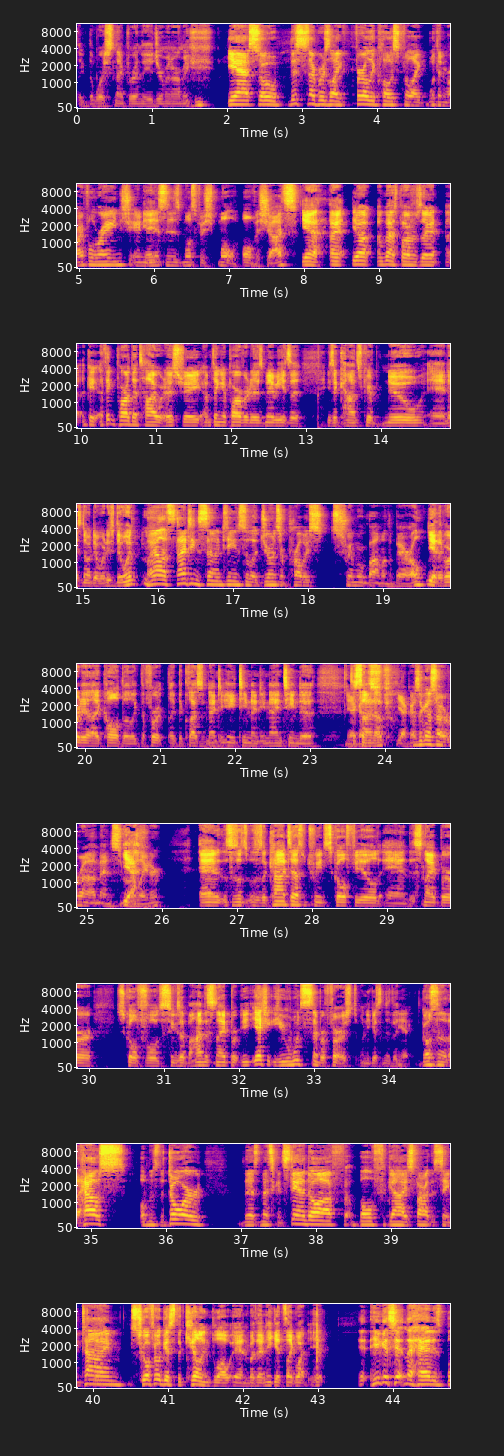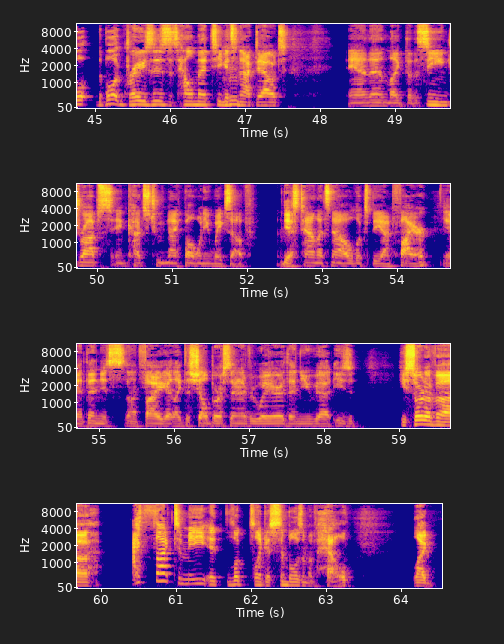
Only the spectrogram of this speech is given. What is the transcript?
Like the worst sniper in the German army. Yeah, so this sniper is like fairly close for like within rifle range, and he Yeah. misses most of his, all of his shots. Yeah, I yeah, I'm gonna ask part for a second. Uh, Okay, I think part of that's Hollywood history. I'm thinking part of it is maybe he's a he's a conscript new and doesn't know what he's doing. Well, it's 1917, so the Germans are probably swimming bottom of the barrel. Yeah, they've already like called the like the first like the class of 1918, 1919 to Yeah, to sign up. Yeah, because they're gonna start running men sooner Yeah. or later. And this was, this was a contest between Schofield and the sniper. Schofield sings up behind the sniper. He, he actually he wounds the sniper first when he gets into the Yeah, goes into the house, opens the door. There's Mexican standoff. Both guys fire at the same time. Schofield gets the killing blow in, but then he gets like what hit He gets hit in the head. His bull- the bullet grazes his helmet. He Mm-hmm. gets knocked out, and then like the, the scene drops and cuts to nightfall when he wakes up. And Yeah. This town that's now looks to be on fire. Yeah, then it's on fire. You got like the shell bursting everywhere. Then you got he's he's sort of uh I thought to me it looked like a symbolism of hell. Like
